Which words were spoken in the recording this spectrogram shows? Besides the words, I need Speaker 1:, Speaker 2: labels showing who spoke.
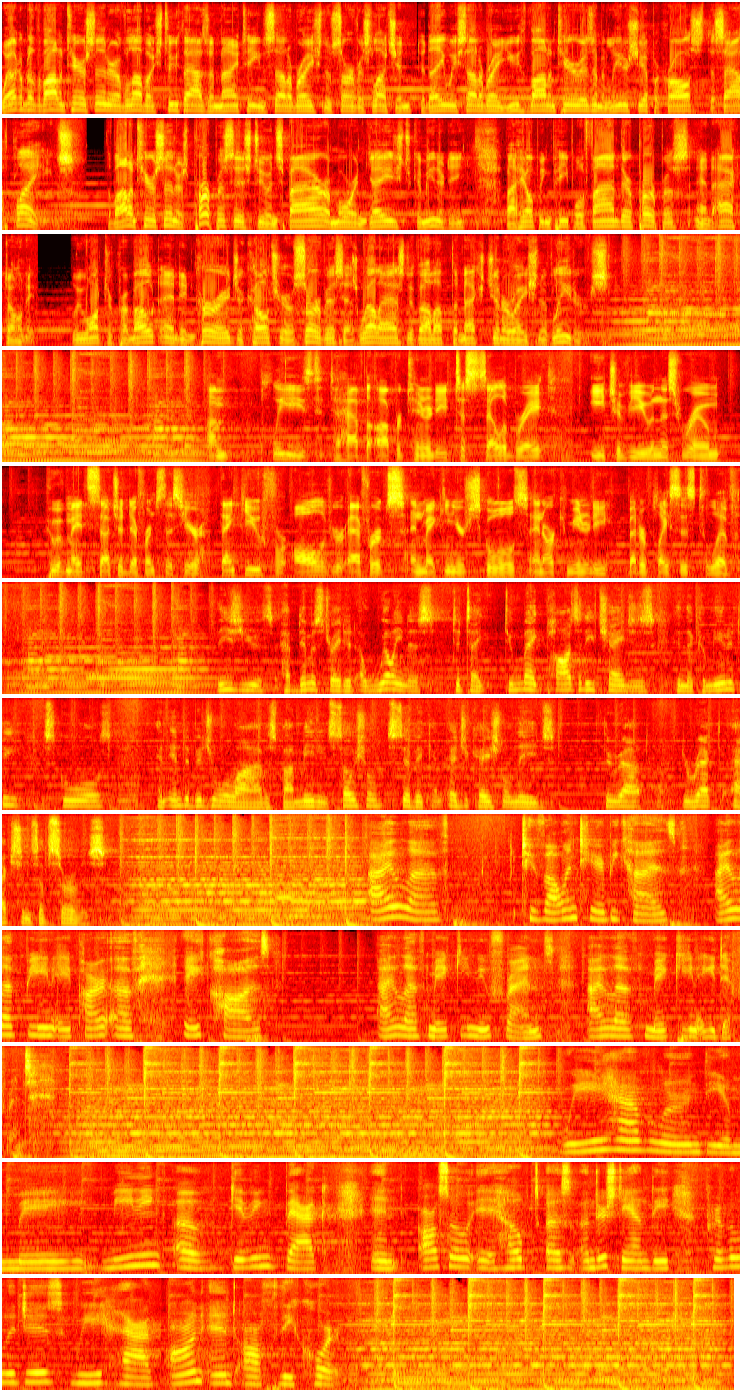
Speaker 1: Welcome to the Volunteer Center of Lubbock's 2019 Celebration of Service Luncheon. Today we celebrate youth volunteerism and leadership across the South Plains. The Volunteer Center's purpose is to inspire a more engaged community by helping people find their purpose and act on it. We want to promote and encourage a culture of service as well as develop the next generation of leaders.
Speaker 2: I'm pleased to have the opportunity to celebrate each of you in this room who have made such a difference this year. Thank you for all of your efforts in making your schools and our community better places to live.
Speaker 3: These youths have demonstrated a willingness to take to make positive changes in the community, schools, and individual lives by meeting social, civic, and educational needs throughout direct actions of service.
Speaker 4: I love to volunteer because I love being a part of a cause. I love making new friends. I love making a difference. We have learned the amazing meaning of giving back, and also it helped us understand the privileges we have on and off the court.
